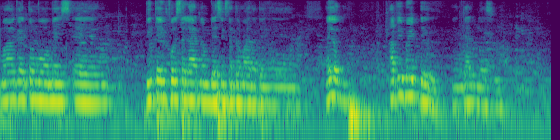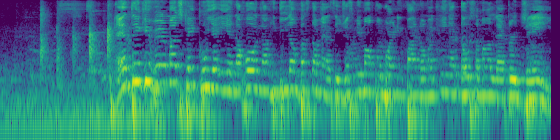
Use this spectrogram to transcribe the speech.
mga ganitong moments and be thankful sa lahat ng blessings na dumarating. And ayun, happy birthday and God bless you. And thank you very much kay Kuya Ian. Ako na hindi lang basta messages, may mga pa-warning pa, no? Mag-ingat daw sa mga letter J.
